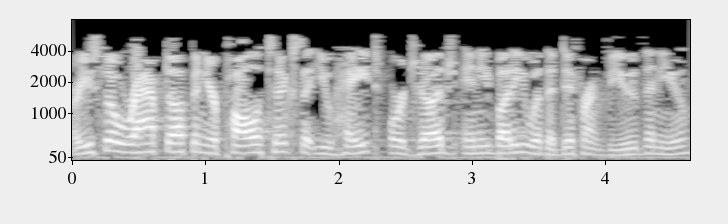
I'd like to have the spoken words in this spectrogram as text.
Are you so wrapped up in your politics that you hate or judge anybody with a different view than you?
